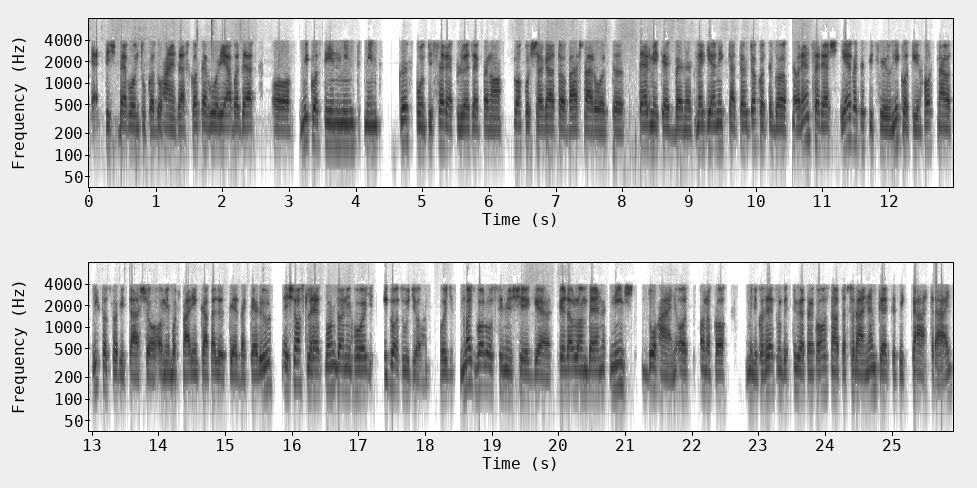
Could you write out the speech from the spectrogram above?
ezt is bevontuk a dohányzás kategóriába, de a nikotin, mint, mint központi szereplő ezekben a lakosság által vásárolt termékekben ez megjelenik, tehát gyakorlatilag a, a rendszeres élvezeti célú nikotin használat visszaszorítása, ami most már inkább előtérbe kerül, és azt lehet mondani, hogy igaz ugyan, hogy nagy valószínűséggel például amiben nincs dohány, az, annak a mondjuk az elektronikus cigarettának a használata során nem keletkezik kátrány,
